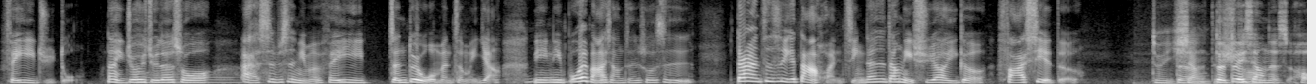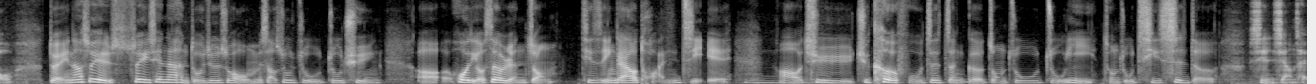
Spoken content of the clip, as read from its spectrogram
非裔居多，那你就会觉得说，哎，是不是你们非裔针对我们怎么样？你你不会把它想成说是，当然这是一个大环境，但是当你需要一个发泄的对象的对象的时候，对，那所以所以现在很多就是说，我们少数族族群，呃，或有色人种。其实应该要团结，哦、呃，去去克服这整个种族主义、种族歧视的现象才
